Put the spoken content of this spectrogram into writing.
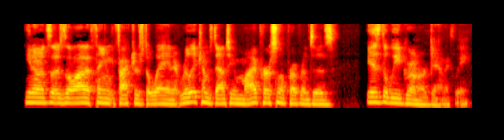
you know, there's a lot of thing factors to weigh, and it really comes down to my personal preferences. Is the weed grown organically?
